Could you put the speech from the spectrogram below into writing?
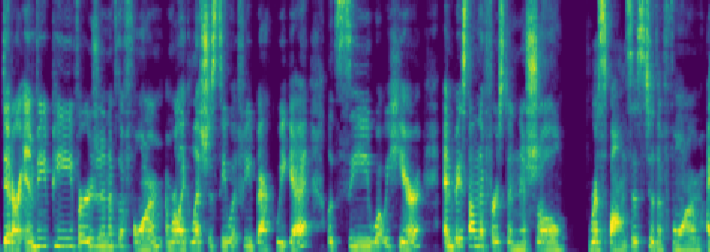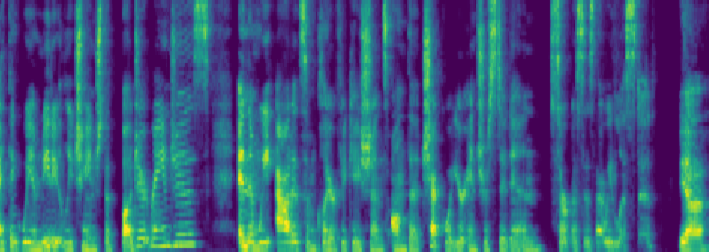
did our MVP version of the form and we're like, let's just see what feedback we get. Let's see what we hear. And based on the first initial responses to the form, I think we immediately changed the budget ranges and then we added some clarifications on the check what you're interested in services that we listed. Yeah,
